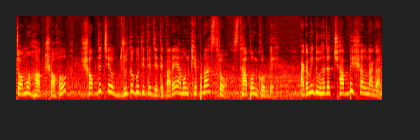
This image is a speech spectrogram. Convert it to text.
টমোহক সহ শব্দের চেয়েও দ্রুত গতিতে যেতে পারে এমন ক্ষেপণাস্ত্র স্থাপন করবে। আগামী দুই হাজার ছাব্বিশ সাল নাগাদ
